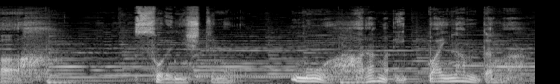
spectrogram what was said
ああそれにしてももう腹がいっぱいなんだが。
